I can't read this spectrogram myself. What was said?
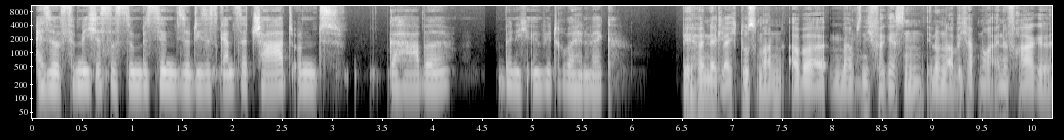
also für mich ist das so ein bisschen so dieses ganze Chart und Gehabe, bin ich irgendwie drüber hinweg. Wir hören ja gleich Dussmann, aber wir haben es nicht vergessen, Ilona, aber ich habe noch eine Frage,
